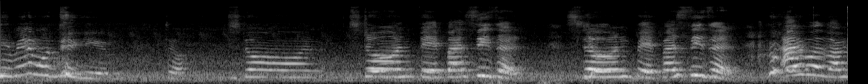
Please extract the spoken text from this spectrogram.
গেমের মধ্যে গেম তো stone stone paper scissor stone paper scissor আমি বলব আমি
